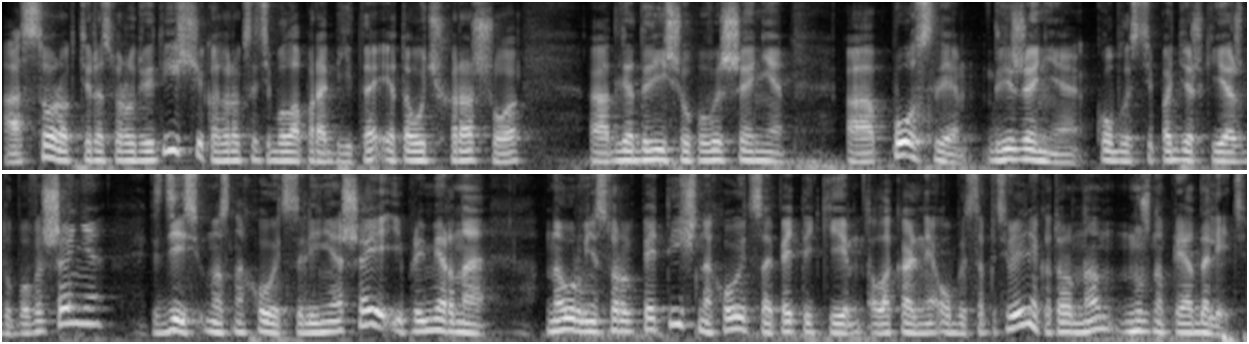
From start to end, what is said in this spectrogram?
40-42 тысячи, которая, кстати, была пробита. Это очень хорошо а, для дальнейшего повышения. А, после движения к области поддержки я жду повышения. Здесь у нас находится линия шеи и примерно на уровне 45 тысяч находится опять-таки локальная область сопротивления, которую нам нужно преодолеть.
